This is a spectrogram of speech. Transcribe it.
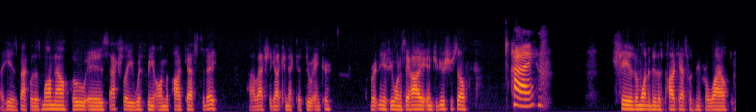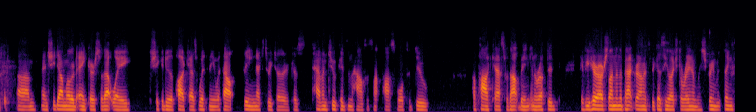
Uh, he is back with his mom now, who is actually with me on the podcast today. I've actually got connected through Anchor. Brittany, if you want to say hi, introduce yourself. Hi. She has been wanting to do this podcast with me for a while, um, and she downloaded Anchor so that way she could do the podcast with me without being next to each other because having two kids in the house, it's not possible to do a podcast without being interrupted. If you hear our son in the background, it's because he likes to randomly scream at things.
